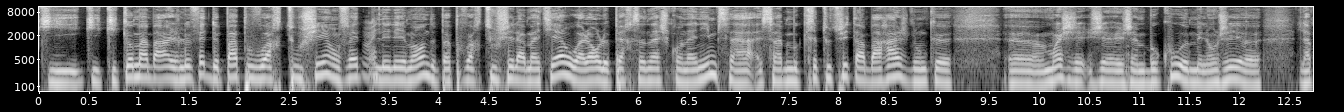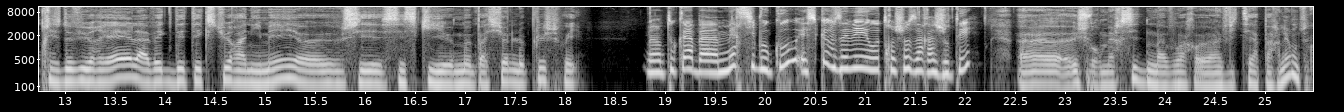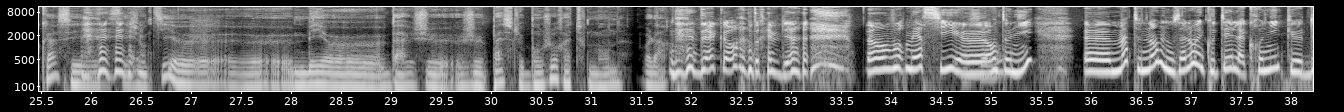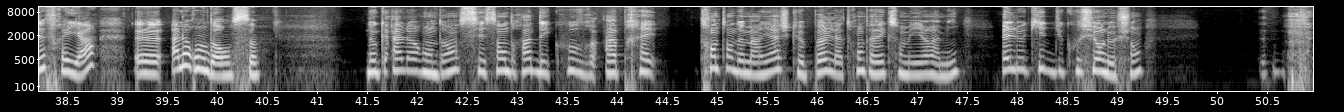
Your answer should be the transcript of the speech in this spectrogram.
qui, qui, qui comme un barrage le fait de pas pouvoir toucher en fait Ouais. l'élément de pas pouvoir toucher la matière ou alors le personnage qu'on anime ça ça me crée tout de suite un barrage donc euh, euh, moi, j'ai- j'ai- j'aime beaucoup euh, mélanger euh, la prise de vue réelle avec des textures animées. c'est ce qui me passionne le plus, oui. En tout cas, bah, merci beaucoup. Est-ce que vous avez autre chose à rajouter? Euh, je vous remercie de m'avoir euh, invité à parler, en tout cas, c'est gentil. euh, euh, mais euh, bah, je, je passe le bonjour à tout le monde. Voilà. D'accord, très bien. On vous remercie, euh. Anthony. Euh, maintenant, nous allons écouter la chronique de Freya. Euh, alors, on danse. Donc, alors on danse, c'est Sandra découvre après 30 ans de mariage que Paul la trompe avec son meilleur ami. Elle le quitte du coup sur le champ.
